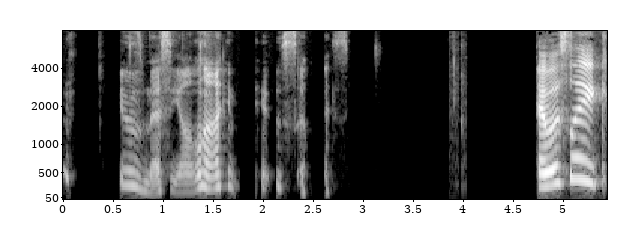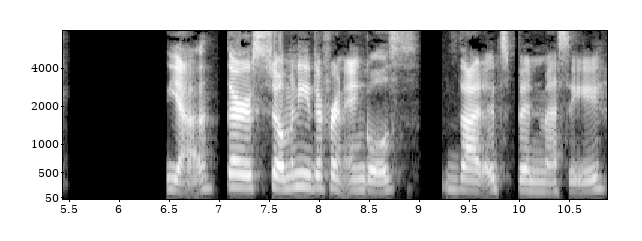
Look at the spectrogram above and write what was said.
it was messy online. It was so messy. It was like, yeah, there's so many different angles that it's been messy.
